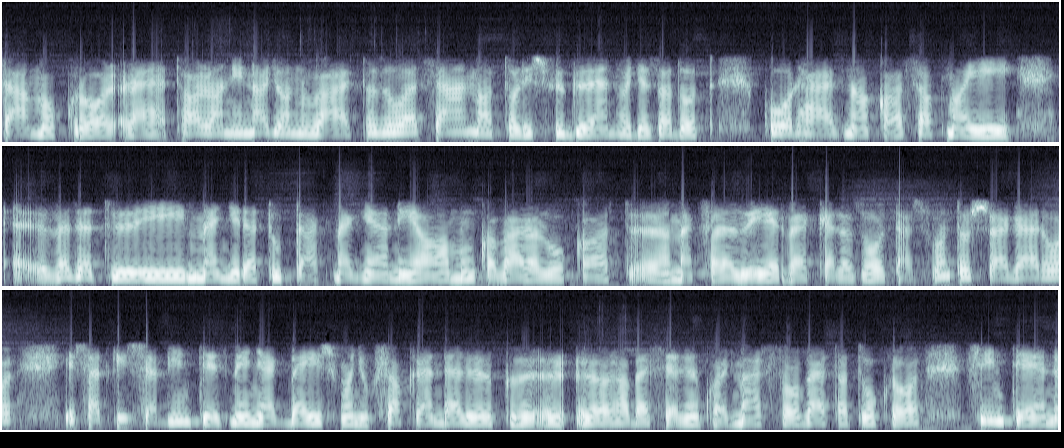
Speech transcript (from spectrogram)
számokról lehet hallani. Nagyon változó a szám, attól is függően, hogy az adott kórháznak a szakmai vezetői mennyire tudták megnyerni a munkavállalókat megfelelő érvekkel az oltás fontosságáról, és hát kisebb intézményekbe is mondjuk szakrendelők ről, ha beszélünk, vagy más szolgáltatókról, szintén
